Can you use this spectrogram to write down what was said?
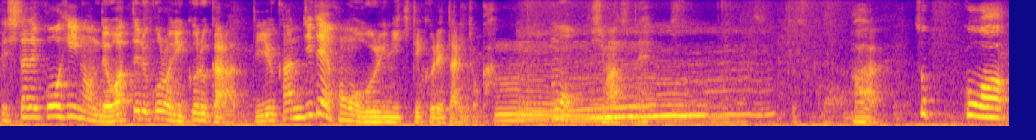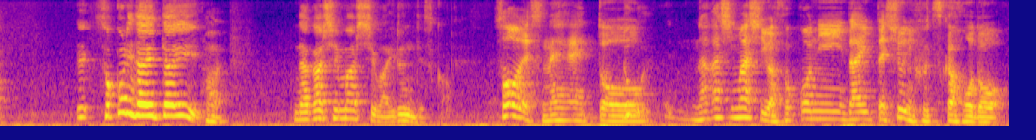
で下でコーヒー飲んで終わってる頃に来るからっていう感じで本を売りに来てくれたりとかもしますね。はそこはえそこに大体い、はい、長島市はいるんですか？そうですね。えっどとこ長島市はそこに大体週に2日ほど。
